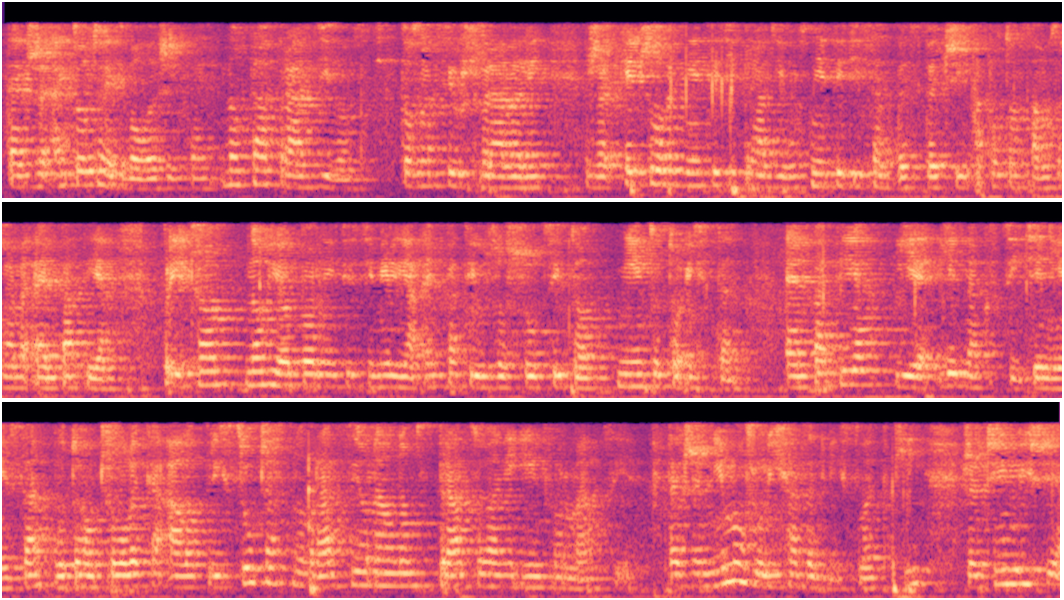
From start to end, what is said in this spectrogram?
Takže aj toto je dôležité. No tá pravdivosť, to sme si už vraveli, že keď človek necíti pravdivosť, necíti sa v bezpečí a potom samozrejme empatia. Pričom mnohí odborníci si milia empatiu so súcitom. Nie je to isté. Empatia je jednak vcítenie sa do toho človeka, ale pri súčasnom racionálnom spracovaní informácie. Takže nemôžu vychádzať výsledky, že čím vyššia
